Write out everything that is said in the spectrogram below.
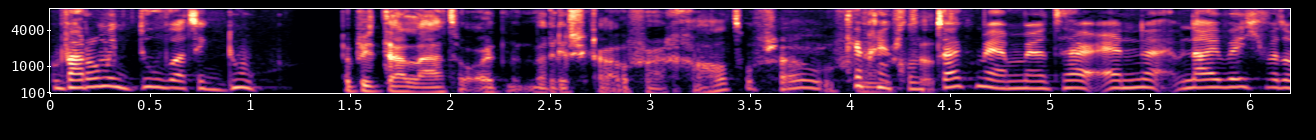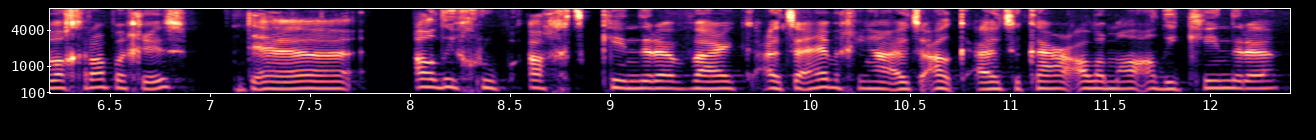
waarom ik doe wat ik doe. Heb je het daar later ooit met Mariska over gehad of zo? Of Ik heb geen dat? contact meer met haar. En eh, nou, weet je wat wel grappig is? De, al die groep acht kinderen waar ik uit we gingen uit, uit elkaar allemaal, al die kinderen.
